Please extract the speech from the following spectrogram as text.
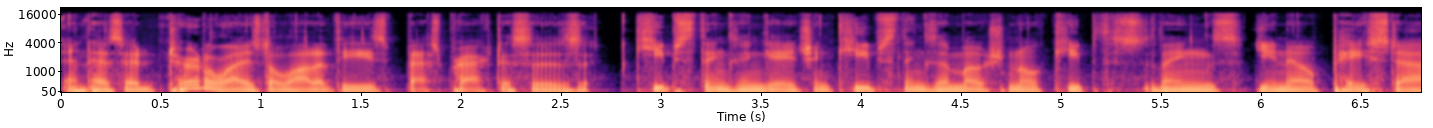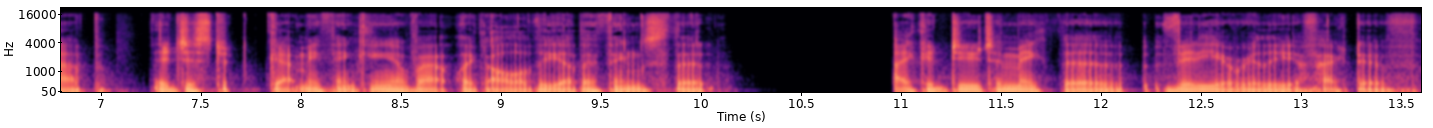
and has internalized a lot of these best practices, keeps things engaging, keeps things emotional, keeps things, you know, paced up. It just got me thinking about like all of the other things that I could do to make the video really effective.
